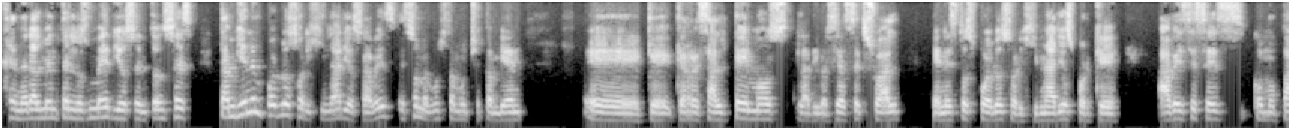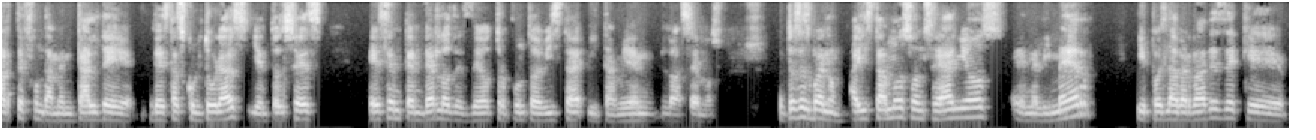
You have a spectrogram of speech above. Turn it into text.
generalmente en los medios, entonces también en pueblos originarios, ¿sabes? Eso me gusta mucho también, eh, que, resaltemos la diversidad sexual en estos pueblos originarios, porque a veces es como parte fundamental de, de estas culturas y entonces es entenderlo desde otro punto de vista y también lo hacemos. Entonces, bueno, ahí estamos, 11 años en el IMER y pues la verdad es de que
